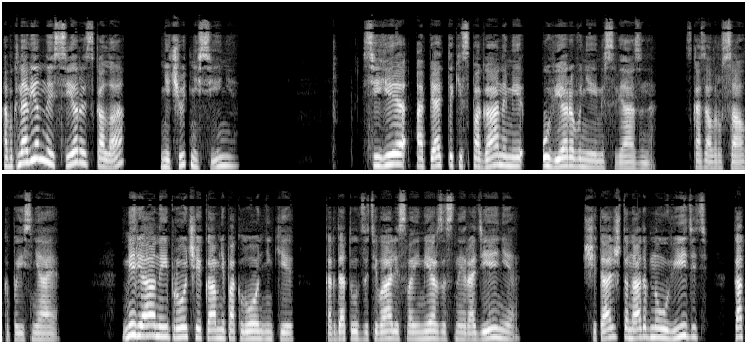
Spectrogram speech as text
Обыкновенная серая скала, ничуть не синяя. Сие опять-таки с погаными уверованиями связано, — сказал русалка, поясняя. Миряны и прочие камнепоклонники, когда тут затевали свои мерзостные родения, считали, что надобно увидеть, как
